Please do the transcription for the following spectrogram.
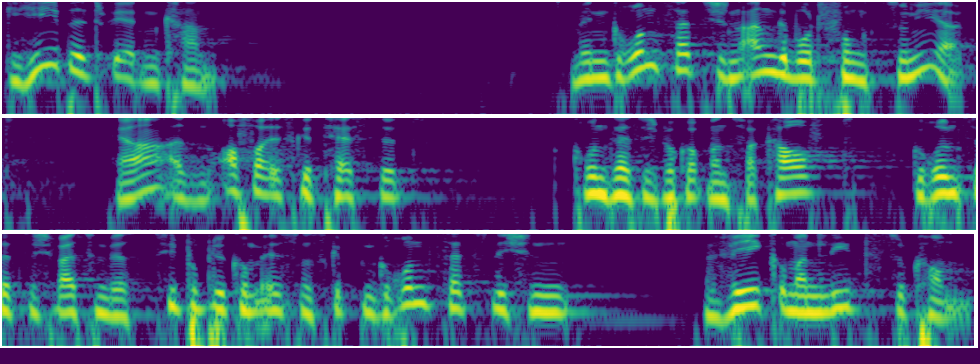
gehebelt werden kann. Wenn grundsätzlich ein Angebot funktioniert, ja, also ein Offer ist getestet, grundsätzlich bekommt man es verkauft, grundsätzlich weiß man, wer das Zielpublikum ist und es gibt einen grundsätzlichen Weg, um an Leads zu kommen.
